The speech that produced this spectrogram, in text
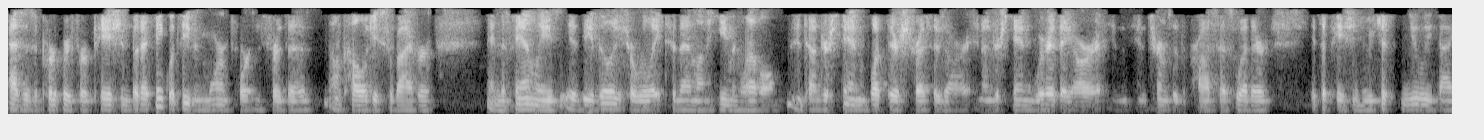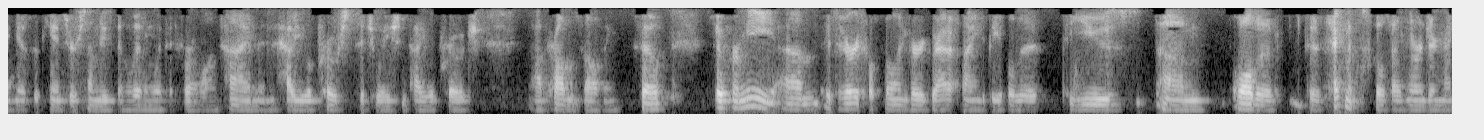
as is appropriate for a patient. But I think what's even more important for the oncology survivor and the families is the ability to relate to them on a human level and to understand what their stresses are and understand where they are in, in terms of the process, whether it's a patient who's just newly diagnosed with cancer or somebody's been living with it for a long time and how you approach situations, how you approach uh, problem solving. So, so for me, um, it's very fulfilling, very gratifying to be able to, to use um, all the, the technical skills I've learned during my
